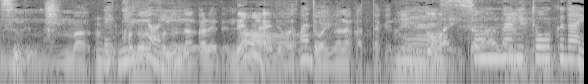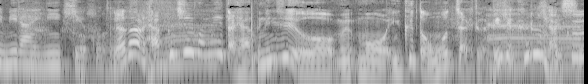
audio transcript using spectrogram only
すぐ、まあ、このこの流れで年内ではとは言わなかったけど、年度内。そんなに遠くない未来にっていうことで。す、ね、だから115メーター120をもう行くと思っちゃう人が出てくるんですよ。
